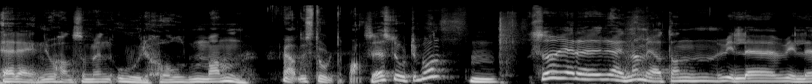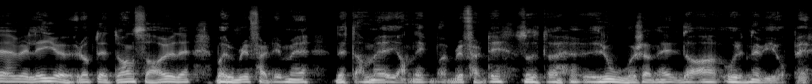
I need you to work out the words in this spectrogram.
jeg regner jo han som en ordholden mann. Ja, du stolte på han. Så jeg stolte på han. Så jeg regna med at han ville, ville, ville gjøre opp dette, og han sa jo det. Bare bli ferdig med dette med Jannik, bare bli ferdig, så dette roer seg ned. Da ordner vi opp her,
